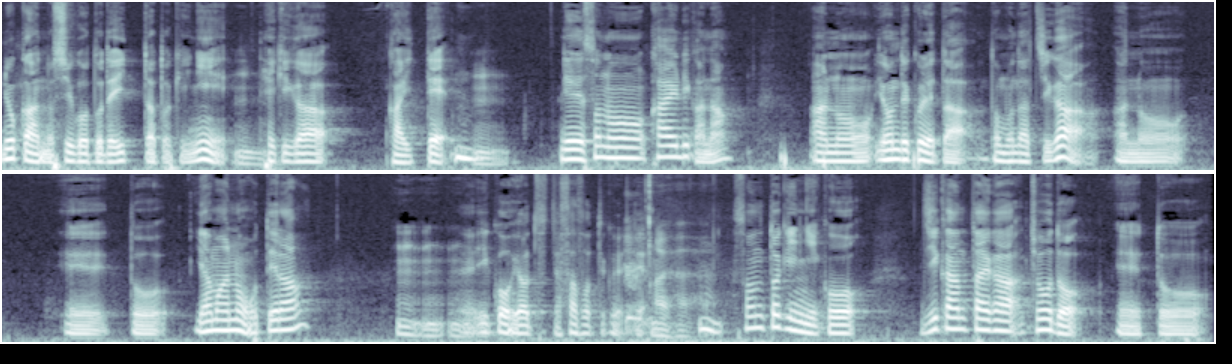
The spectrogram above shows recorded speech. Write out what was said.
旅館の仕事で行った時にうん。壁画描いて、うん。でその帰りかなあの呼んでくれた友達があの、えーっと山のお寺、うんうんうん。えー行こうよっつって誘ってくれて、はいはいはい。その時にこう時間帯がちょうど、えーっとど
